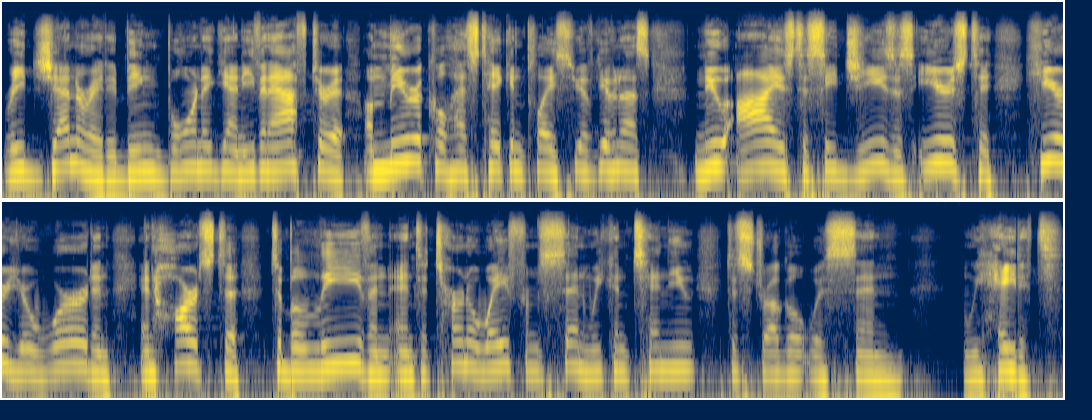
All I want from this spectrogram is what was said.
regenerated, being born again, even after a miracle has taken place, you have given us new eyes to see Jesus, ears to hear your word, and, and hearts to, to believe and, and to turn away from sin. We continue to struggle with sin, and we hate it.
